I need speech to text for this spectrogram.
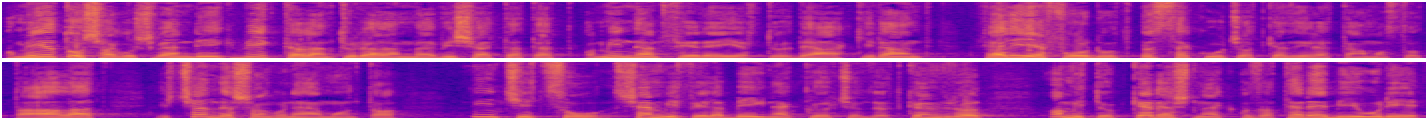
A méltóságos vendég végtelen türelemmel viseltetett a mindent félreértő Deák iránt, feléje fordult, összekulcsot kezére támasztotta állát, és csendes hangon elmondta, nincs itt szó semmiféle bégnek kölcsönzött könyvről, amit ők keresnek, az a Terebi úré,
